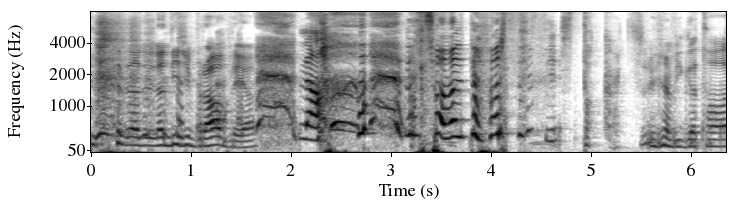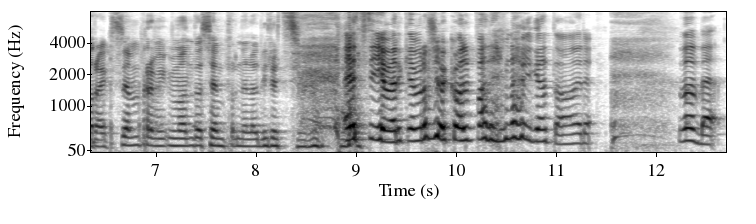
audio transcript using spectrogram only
lo, lo dici proprio? No, non so, a volte forse sì. Sto cazzo di navigatore che sempre mi manda sempre nella direzione Eh opposta. sì, perché è proprio colpa del navigatore. Vabbè,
